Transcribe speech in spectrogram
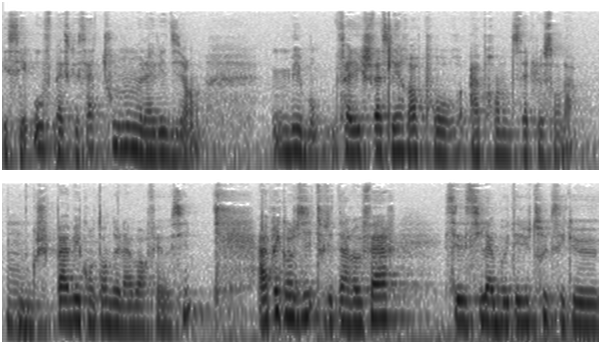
et c'est ouf parce que ça tout le monde me l'avait dit. Hein. Mais bon, il fallait que je fasse l'erreur pour apprendre cette leçon-là. Hmm. Donc je suis pas mécontente de l'avoir fait aussi. Après quand je dis tout est à refaire, c'est aussi la beauté du truc, c'est que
